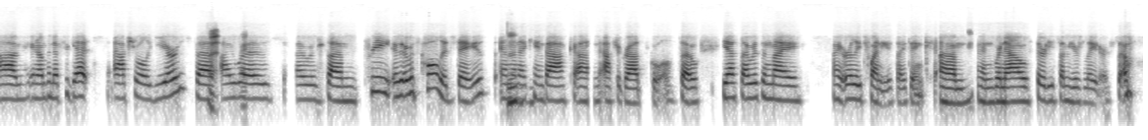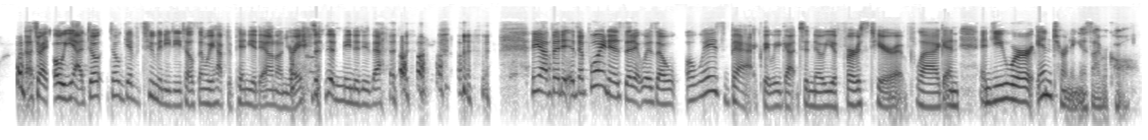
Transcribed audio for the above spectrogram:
Um, you know, I'm going to forget actual years, but I was I was um, pre it was college days, and mm-hmm. then I mm-hmm. came back um, after grad school. So yes, I was in my my early 20s, I think, um, and we're now 30 some years later. So. That's right. Oh yeah, don't don't give too many details, then we have to pin you down on your age. I didn't mean to do that. yeah, but it, the point is that it was a, a ways back that we got to know you first here at Flag, and and you were interning, as I recall.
